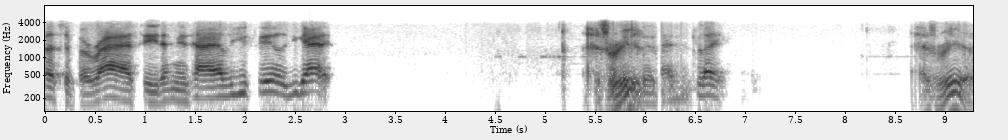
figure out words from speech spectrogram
such a variety, that means however you feel, you got it. That's real. That's the play. That's real.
